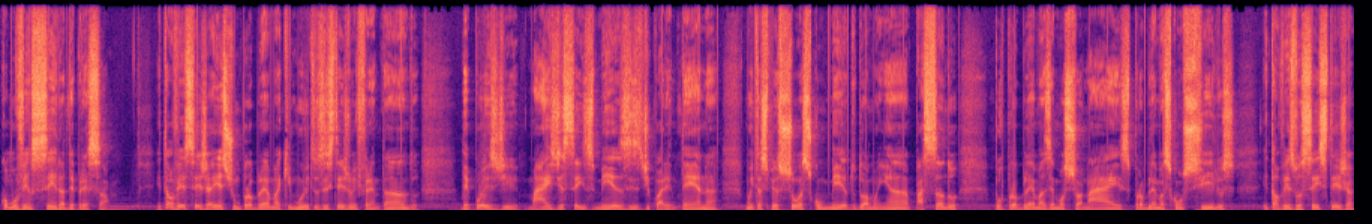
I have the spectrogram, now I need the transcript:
Como vencer a depressão. E talvez seja este um problema que muitos estejam enfrentando depois de mais de seis meses de quarentena, muitas pessoas com medo do amanhã, passando por problemas emocionais, problemas com os filhos, e talvez você esteja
